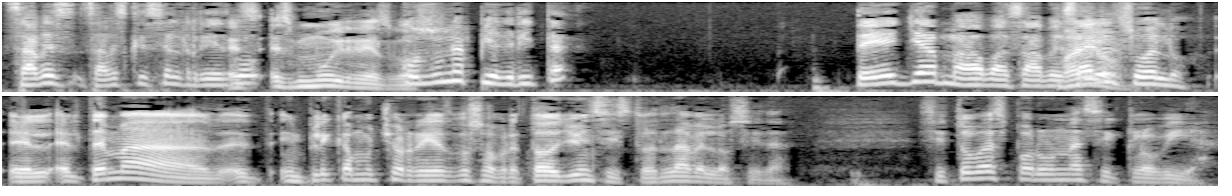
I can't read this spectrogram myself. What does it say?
¿Sabes, ¿Sabes qué es el riesgo? es, es muy riesgoso. Con una piedrita te llamabas a besar Mario, el suelo. El, el tema eh, implica mucho riesgo, sobre todo, yo insisto, es la velocidad. Si tú vas por una ciclovía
